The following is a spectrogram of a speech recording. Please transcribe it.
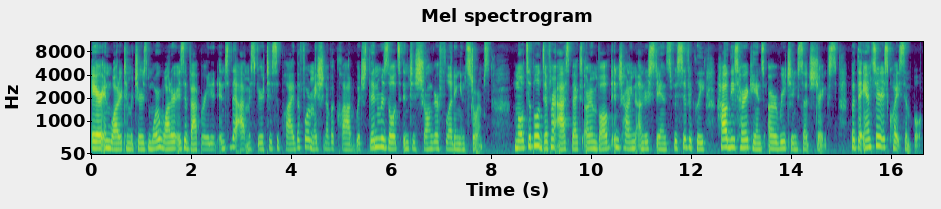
air and water temperatures, more water is evaporated into the atmosphere to supply the formation of a cloud, which then results into stronger flooding and storms. Multiple different aspects are involved in trying to understand specifically how these hurricanes are reaching such strengths. But the answer is quite simple.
